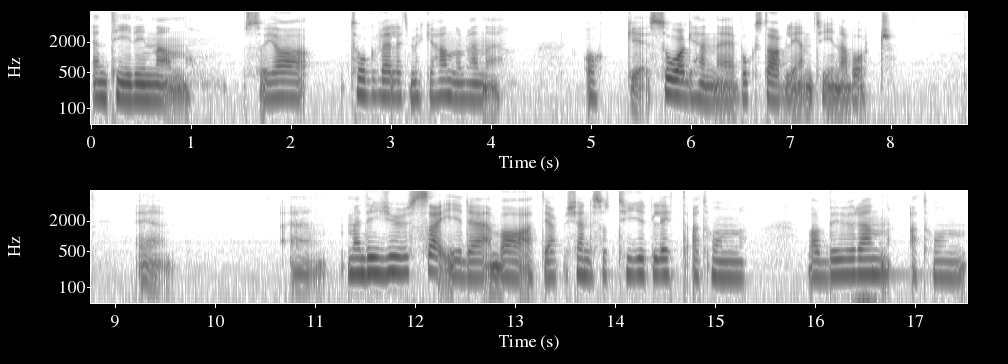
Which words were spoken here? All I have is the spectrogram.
en tid innan. Så jag tog väldigt mycket hand om henne. Och eh, såg henne bokstavligen tyna bort. Eh, eh, men det ljusa i det var att jag kände så tydligt att hon var buren, att hon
